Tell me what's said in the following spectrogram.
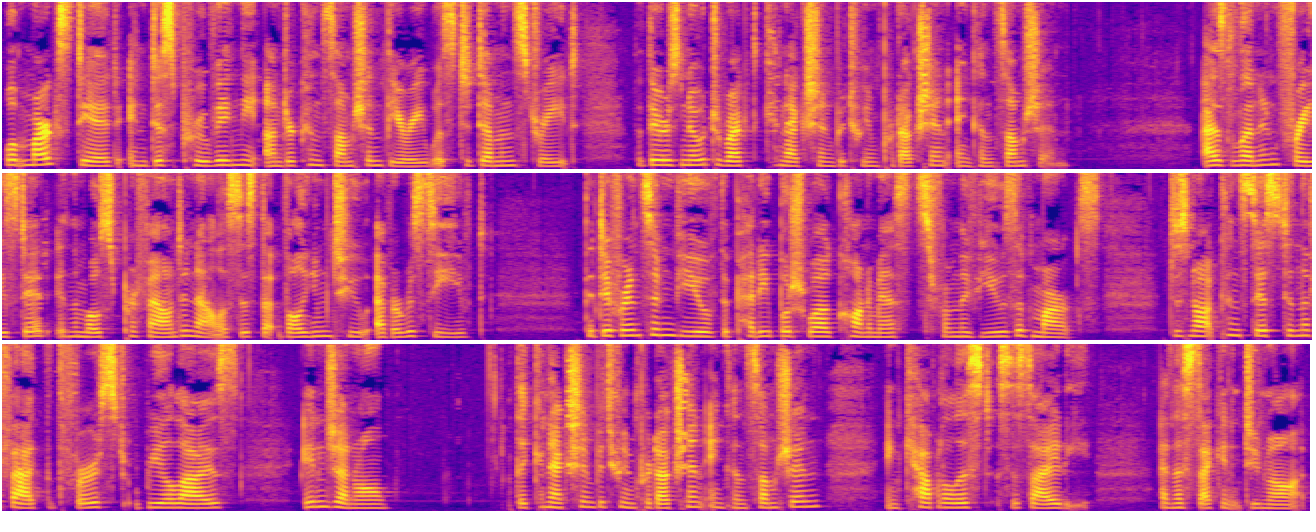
What Marx did in disproving the underconsumption theory was to demonstrate that there is no direct connection between production and consumption. As Lenin phrased it in the most profound analysis that Volume 2 ever received, the difference in view of the petty bourgeois economists from the views of Marx does not consist in the fact that the first realize, in general, the connection between production and consumption in capitalist society, and the second do not.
